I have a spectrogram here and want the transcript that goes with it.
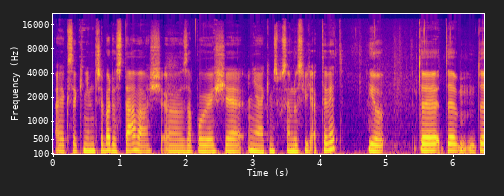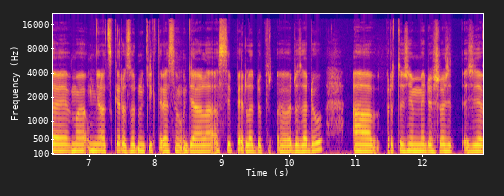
a jak se k ním třeba dostáváš. Eh, zapojuješ je nějakým způsobem do svých aktivit? Jo, to je, to, je, to je moje umělecké rozhodnutí, které jsem udělala asi pět let do, eh, dozadu a protože mi došlo, že, že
